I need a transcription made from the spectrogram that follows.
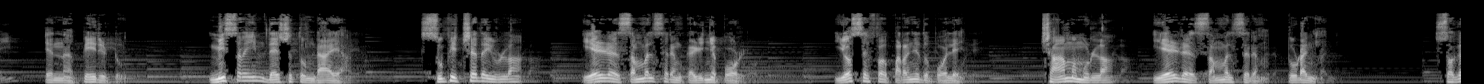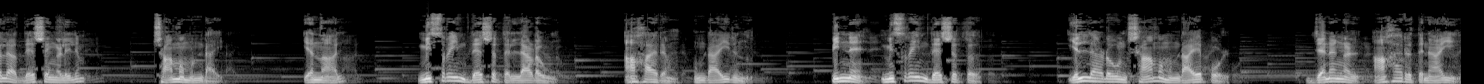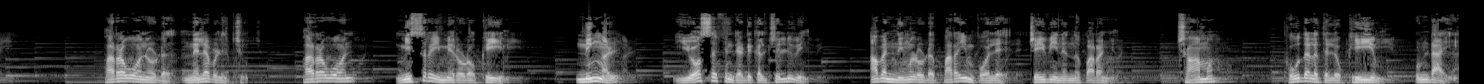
എന്ന് പേരിട്ടു. മിശ്രയും ദേശത്തുണ്ടായ സുഭിക്ഷതയുള്ള ഏഴ് സംവത്സരം കഴിഞ്ഞപ്പോൾ യോസെഫ് പറഞ്ഞതുപോലെ ക്ഷാമമുള്ള ഏഴ് സംവത്സരം തുടങ്ങി. സകല ദേശങ്ങളിലും ക്ഷാമമുണ്ടായി. എന്നാൽ മിശ്രയും ദേശത്തെല്ലാടവും ആഹാരം ഉണ്ടായിരുന്നു. പിന്നെ മിശ്രയും ദേശത്ത് എല്ലായിടവും ക്ഷാമമുണ്ടായപ്പോൾ ജനങ്ങൾ ആഹാരത്തിനായി ഫറവോനോട് നിലവിളിച്ചു. ഫറവോൻ മിശ്രൈമ്യരോടൊക്കെയും നിങ്ങൾ യോസഫിന്റെ അടുക്കൽ ചൊല്ലുവിൻ. അവൻ നിങ്ങളോട് പറയും പോലെ ചെയ്യുവിനെന്ന് പറഞ്ഞു. ക്ഷാമം ഭൂതലത്തിലൊക്കെയും ഉണ്ടായി.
